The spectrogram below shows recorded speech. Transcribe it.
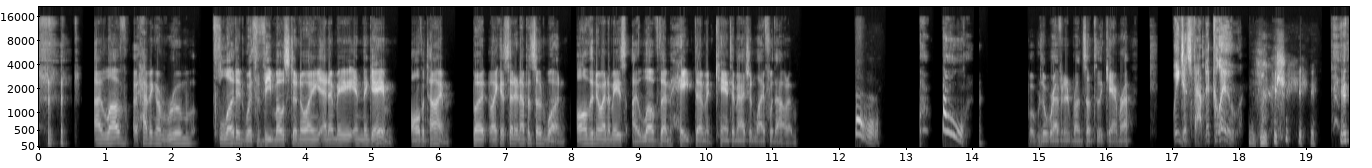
I love having a room flooded with the most annoying enemy in the game all the time. But like I said in episode one, all the new enemies, I love them, hate them, and can't imagine life without them. Oh. But the Revenant runs up to the camera. We just found a clue.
